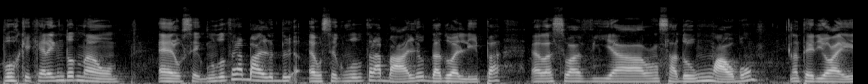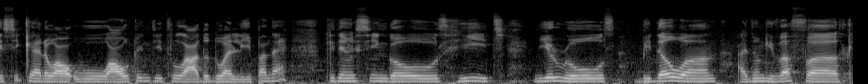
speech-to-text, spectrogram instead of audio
Porque querendo ou não, era o segundo trabalho do, é o segundo trabalho da Dua Lipa. Ela só havia lançado um álbum anterior a esse, que era o, o auto-intitulado Dua Lipa, né? Que tem os singles Hit, New Rules, Be The One, I Don't Give A Fuck,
